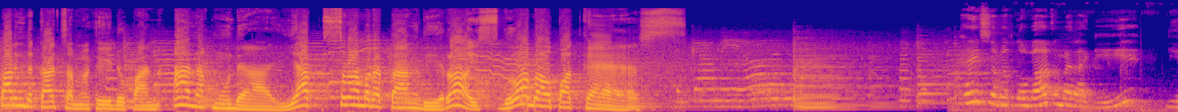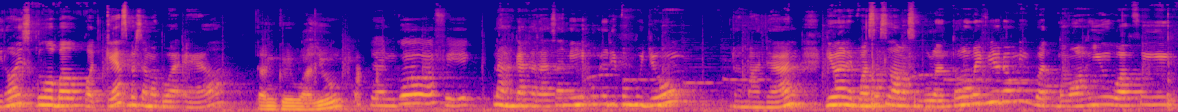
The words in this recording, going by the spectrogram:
paling dekat sama kehidupan anak muda. Yap, selamat datang di Royce Global Podcast. Hey Sobat Global, kembali lagi di Royce Global Podcast bersama gua El. Dan gue Wahyu. Dan gue Wafik Nah, gak terasa nih udah di penghujung Ramadan. Gimana nih puasa selama sebulan? Tolong review dong nih buat Bang Wahyu, Wafik.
